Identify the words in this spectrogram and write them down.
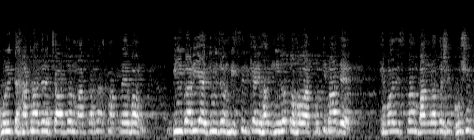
গুলিতে হাটহাজারে চারজন মাদ্রাসার ছাত্র এবং বিবাড়িয়ায় দুইজন মিছিলকারী নিহত হওয়ার প্রতিবাদে হেফাজ ইসলাম বাংলাদেশে ঘোষিত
